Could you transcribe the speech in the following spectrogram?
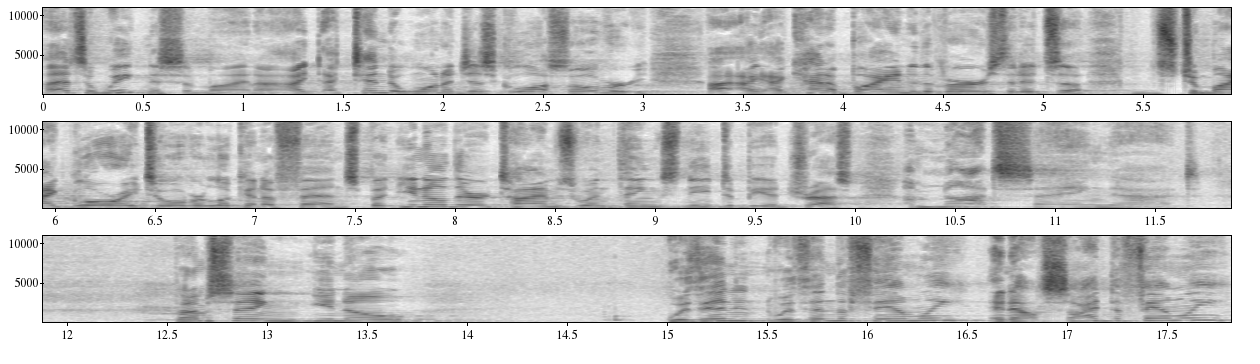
that's a weakness of mine. I, I tend to want to just gloss over. I, I kind of buy into the verse that it's, a, it's to my glory to overlook an offense. But you know, there are times when things need to be addressed. I'm not saying that. But I'm saying, you know, within, within the family and outside the family,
